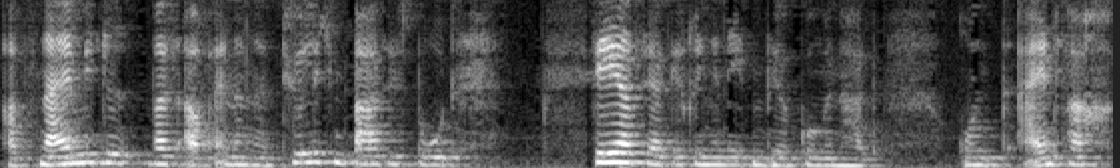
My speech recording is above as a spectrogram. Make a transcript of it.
Arzneimittel, was auf einer natürlichen Basis beruht, sehr, sehr geringe Nebenwirkungen hat und einfach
